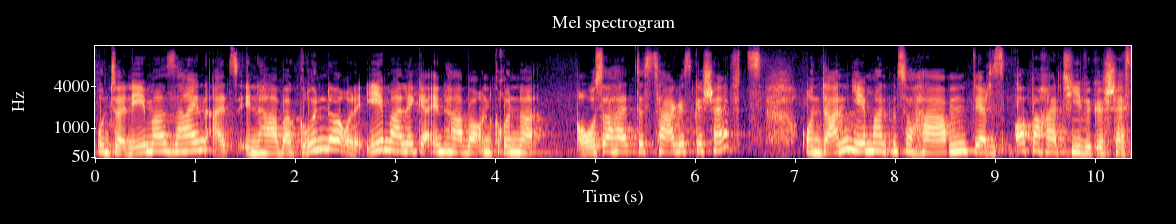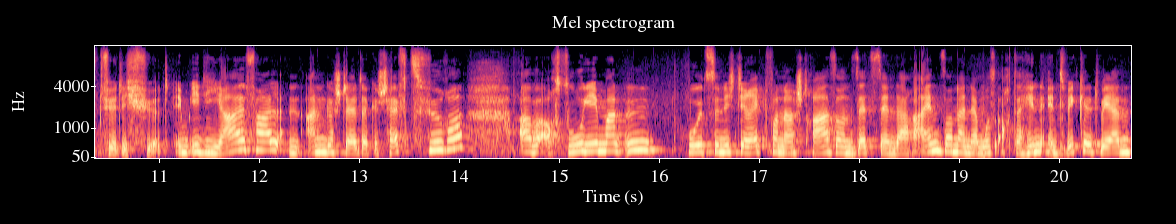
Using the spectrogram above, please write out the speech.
Unternehmer sein als Inhaber, Gründer oder ehemaliger Inhaber und Gründer außerhalb des Tagesgeschäfts und dann jemanden zu haben, der das operative Geschäft für dich führt. Im Idealfall ein angestellter Geschäftsführer, aber auch so jemanden holst du nicht direkt von der Straße und setzt den da rein, sondern der muss auch dahin entwickelt werden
